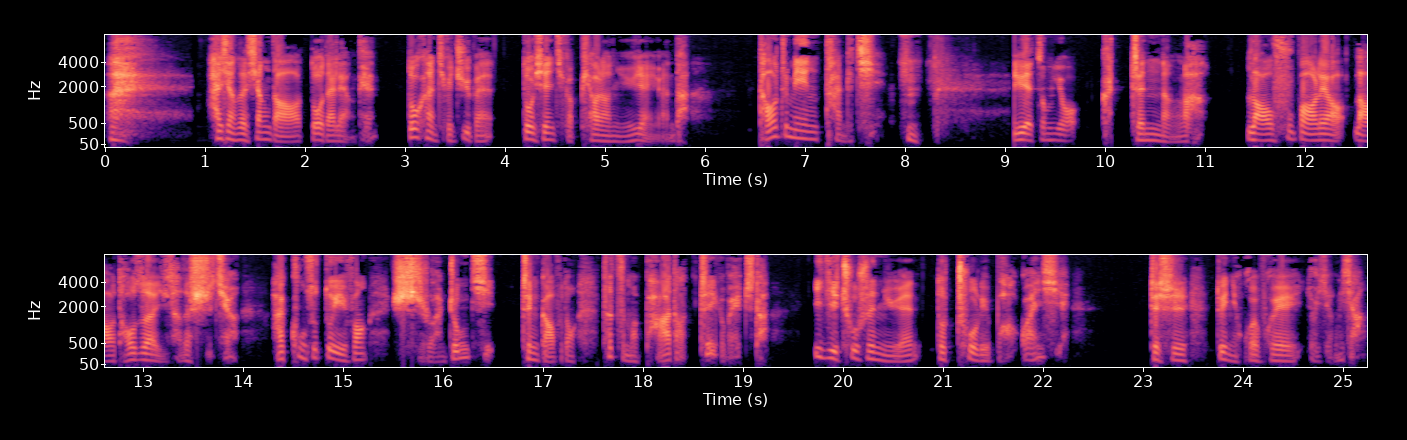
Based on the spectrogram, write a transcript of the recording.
唉，还想在香岛多待两天，多看几个剧本。多选几个漂亮女演员的，陶志明叹着气，哼，岳宗友可真能啊！老夫爆料，老头子与他的事情，还控诉对方始乱终弃，真搞不懂他怎么爬到这个位置的。一级出事的女人都处理不好关系，这事对你会不会有影响？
